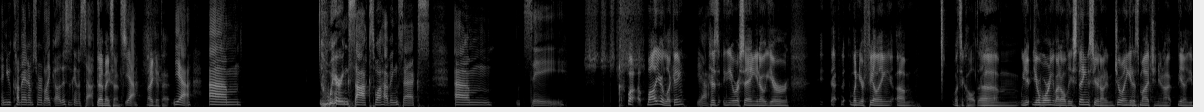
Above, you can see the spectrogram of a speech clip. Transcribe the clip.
and you come in I'm sort of like, "Oh, this is going to suck." That makes sense. Yeah. I get that. Yeah. Um wearing socks while having sex. Um let's see. Well, while you're looking, Yeah. because you were saying, you know, you're uh, when you're feeling, um, what's it called? Um, you- you're worrying about all these things, so you're not enjoying it as much, and you're not, you know, you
